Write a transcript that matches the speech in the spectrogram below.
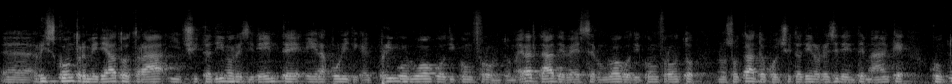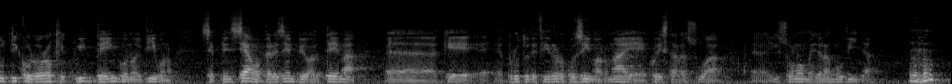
eh, riscontro immediato tra il cittadino residente e la politica, il primo luogo di confronto, ma in realtà deve essere un luogo di confronto non soltanto col cittadino residente ma anche con tutti coloro che qui vengono e vivono. Se pensiamo per esempio al tema eh, che è brutto definirlo così, ma ormai è questo eh, il suo nome, della Movida. Uh mhm. -huh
